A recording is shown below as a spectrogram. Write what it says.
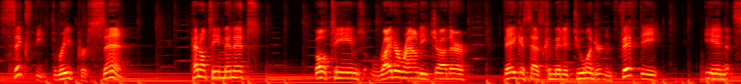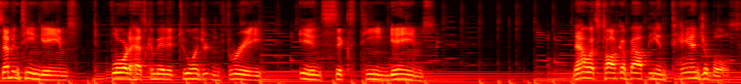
63%. Penalty minutes, both teams right around each other. Vegas has committed 250 in 17 games. Florida has committed 203 in 16 games. Now let's talk about the intangibles.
